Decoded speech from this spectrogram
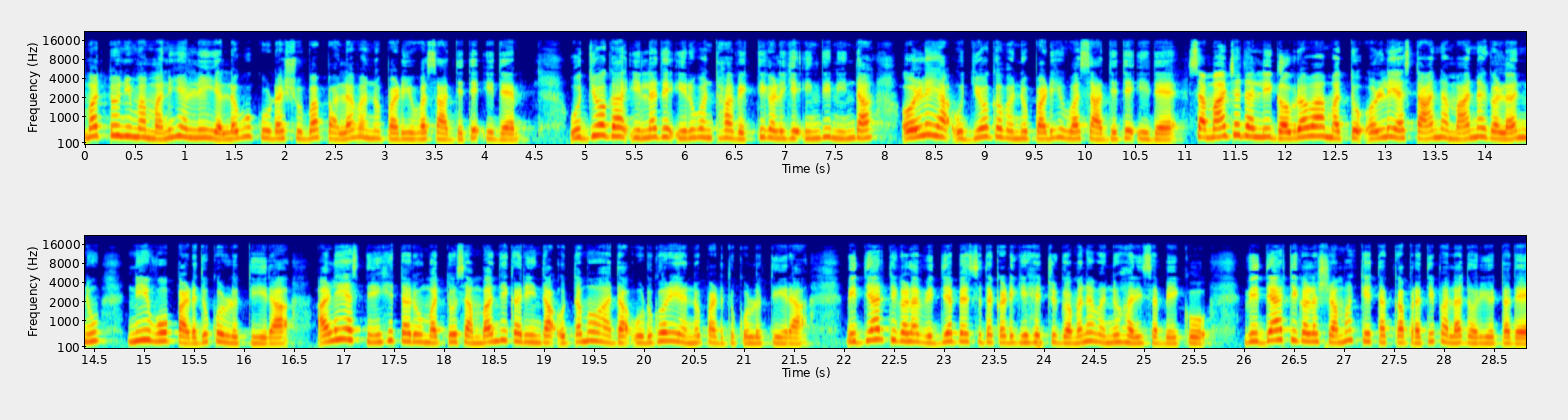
ಮತ್ತು ನಿಮ್ಮ ಮನೆಯಲ್ಲಿ ಎಲ್ಲವೂ ಕೂಡ ಶುಭ ಫಲವನ್ನು ಪಡೆಯುವ ಸಾಧ್ಯತೆ ಇದೆ. ಉದ್ಯೋಗ ಇಲ್ಲದೆ ಇರುವಂತಹ ವ್ಯಕ್ತಿಗಳಿಗೆ ಇಂದಿನಿಂದ ಒಳ್ಳೆಯ ಉದ್ಯೋಗವನ್ನು ಪಡೆಯುವ ಸಾಧ್ಯತೆ ಇದೆ. ಸಮಾಜದಲ್ಲಿ ಗೌರವ ಮತ್ತು ಒಳ್ಳೆಯ ಸ್ಥಾನಮಾನಗಳನ್ನು ನೀವು ಪಡೆದುಕೊಳ್ಳುತ್ತೀರಾ? ಹಳೆಯ ಸ್ನೇಹಿತರು ಮತ್ತು ಸಂಬಂಧಿಕರಿಂದ ಉತ್ತಮವಾದ ಉಡುಗೊರೆಯನ್ನು ಪಡೆದುಕೊಳ್ಳುತ್ತೀರಾ? ವಿದ್ಯಾರ್ಥಿಗಳ ವಿದ್ಯಾಭ್ಯಾಸದ ಕಡೆಗೆ ಹೆಚ್ಚು ಗಮನವನ್ನು ಹರಿಸಬೇಕು. ವಿದ್ಯಾರ್ಥಿಗಳ ಶ್ರಮಕ್ಕೆ ತಕ್ಕ ಪ್ರತಿಫಲ ದೊರೆಯುತ್ತದೆ.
